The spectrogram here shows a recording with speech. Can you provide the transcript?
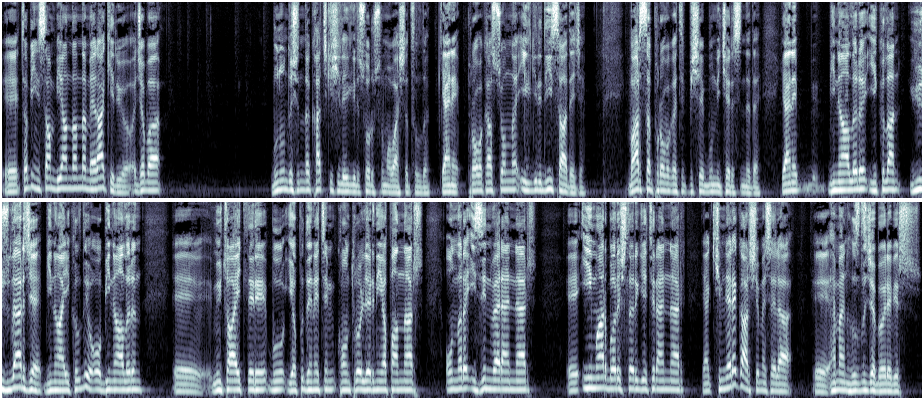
e, tabii insan bir yandan da merak ediyor. Acaba bunun dışında kaç kişiyle ilgili soruşturma başlatıldı? Yani provokasyonla ilgili değil sadece. Varsa provokatif bir şey bunun içerisinde de. Yani binaları yıkılan yüzlerce bina yıkıldı ya o binaların e, müteahhitleri bu yapı denetim kontrollerini yapanlar onlara izin verenler e, imar barışları getirenler yani kimlere karşı mesela e, hemen hızlıca böyle bir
